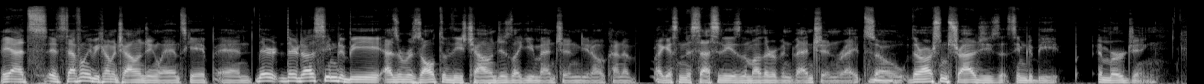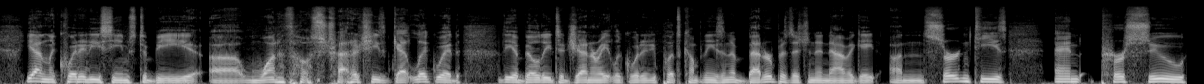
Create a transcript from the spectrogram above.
Yeah, it's it's definitely become a challenging landscape, and there there does seem to be, as a result of these challenges, like you mentioned, you know, kind of I guess necessity is the mother of invention, right? So mm-hmm. there are some strategies that seem to be emerging. Yeah, and liquidity seems to be uh, one of those strategies. Get liquid. The ability to generate liquidity puts companies in a better position to navigate uncertainties and pursue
